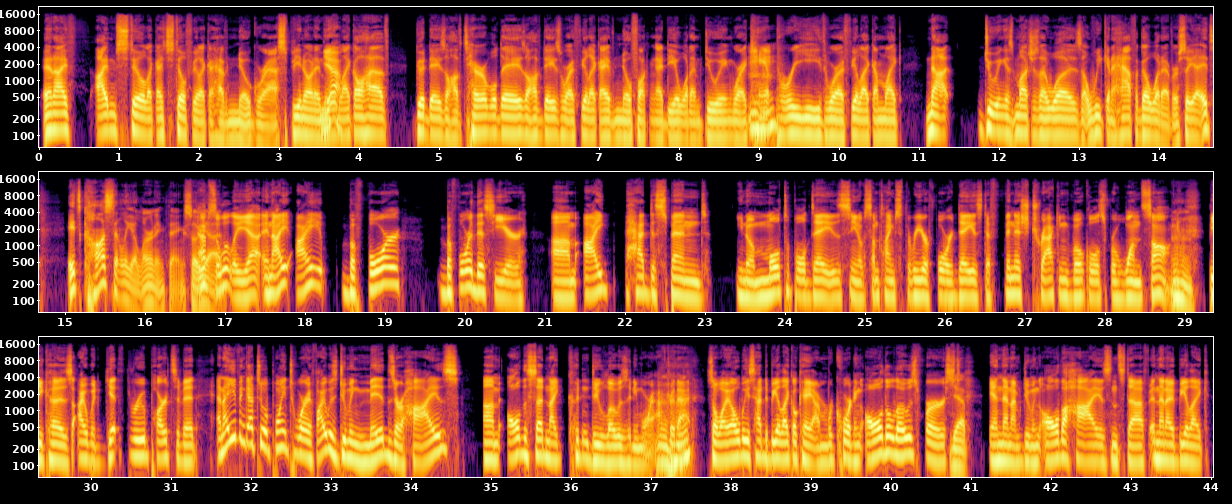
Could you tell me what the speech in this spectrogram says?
and I I'm still like I still feel like I have no grasp. You know what I mean? Yeah. Like I'll have good days, I'll have terrible days, I'll have days where I feel like I have no fucking idea what I'm doing, where I can't Mm-hmm. breathe, where I feel like I'm like not doing as much as I was a week and a half ago, whatever. So yeah, it's it's constantly a learning thing. So yeah. Absolutely, yeah. And I, I before, before this year, um, I had to spend, you know, multiple days, you know, sometimes three or four days to finish tracking vocals for one song Mhm. because I would get through parts of it, and I even got to a point to where if I was doing mids or highs. Um, all of a sudden, I couldn't do lows anymore after Mhm. that. So I always had to be like, okay, I'm recording all the lows first, Yep. and then I'm doing all the highs and stuff, and then I'd be like,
